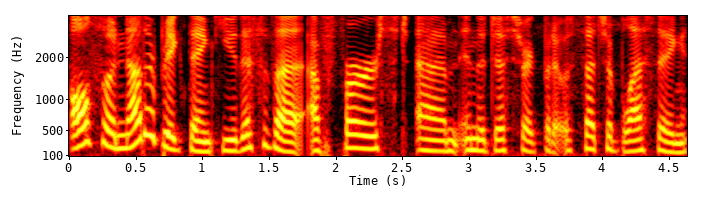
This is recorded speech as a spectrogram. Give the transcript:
Also, another big thank you. This is a, a first um, in the district, but it was such a blessing.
